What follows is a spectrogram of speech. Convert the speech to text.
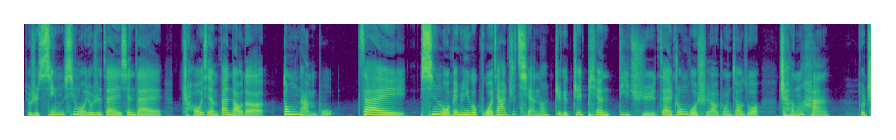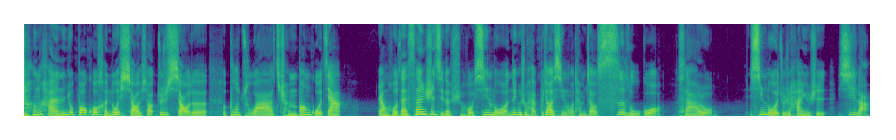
就是新新罗就是在现在朝鲜半岛的东南部。在新罗变成一个国家之前呢，这个这片地区在中国史料中叫做陈韩。就成韩又包括很多小小就是小的部族啊、城邦国家，然后在三世纪的时候，新罗那个时候还不叫新罗，他们叫斯卢国 （Saro）。新罗就是韩语是希腊，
